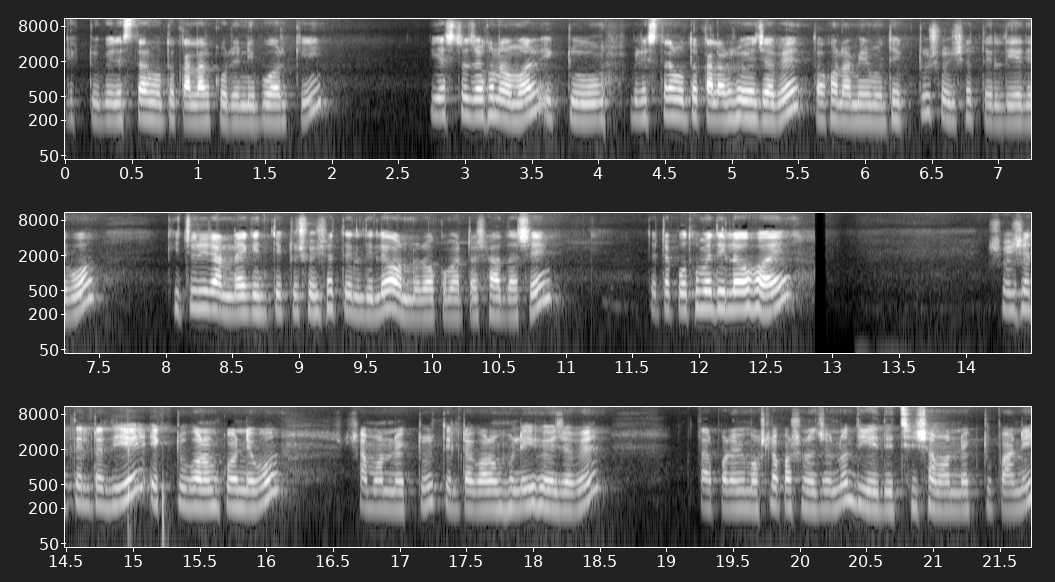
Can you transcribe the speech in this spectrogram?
একটু বেরেস্তার মতো কালার করে নিব আর কি। পেঁয়াজটা যখন আমার একটু বেরেস্তার মতো কালার হয়ে যাবে, তখন আমি এর মধ্যে একটু সরিষার তেল দিয়ে দেবো। খিচুড়ি রান্নায় কিন্তু একটু সরিষার তেল দিলে অন্যরকম একটা স্বাদ আসে। তো এটা প্রথমে দিলেও হয়। সরিষার তেলটা দিয়ে একটু গরম করে নেব। সামান্য একটু, তেলটা গরম হলেই হয়ে যাবে। তারপরে আমি মশলা কষানোর জন্য দিয়ে দিচ্ছি সামান্য একটু পানি।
